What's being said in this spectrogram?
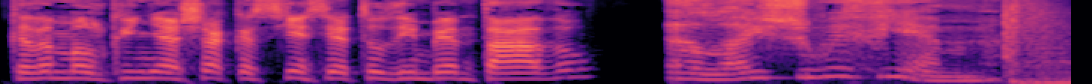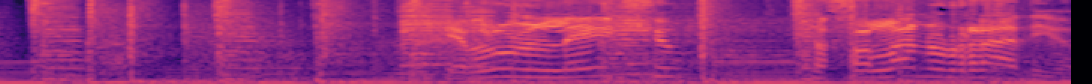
cada maluquinho a achar que a ciência é tudo inventado. Aleixo FM. É Bruno Leixo a falar no rádio.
